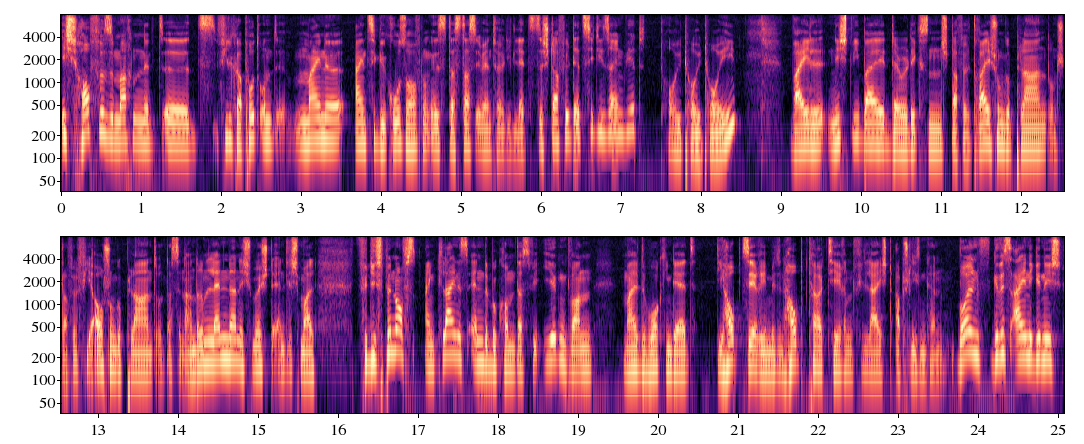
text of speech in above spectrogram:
Ich hoffe, sie machen nicht äh, viel kaputt und meine einzige große Hoffnung ist, dass das eventuell die letzte Staffel der City sein wird. Toi, toi, toi weil nicht wie bei Daryl Dixon Staffel 3 schon geplant und Staffel 4 auch schon geplant und das in anderen Ländern. Ich möchte endlich mal für die Spin-offs ein kleines Ende bekommen, dass wir irgendwann mal The Walking Dead, die Hauptserie mit den Hauptcharakteren vielleicht abschließen können. Wollen gewiss einige nicht.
